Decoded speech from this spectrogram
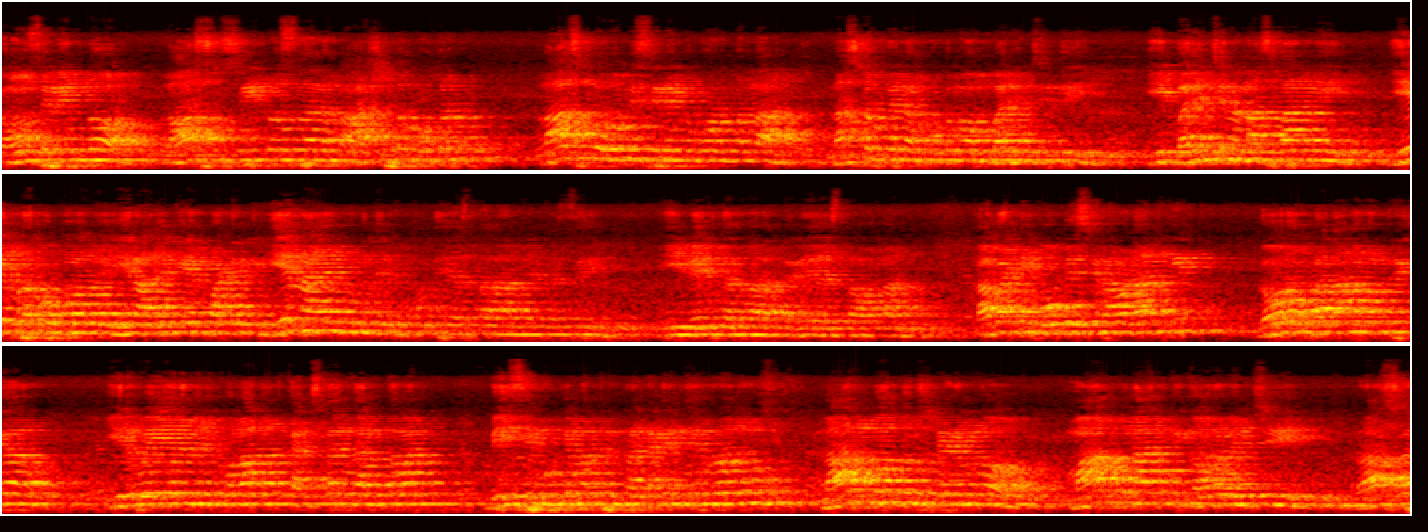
కౌన్సిలింగ్లో లాస్ట్ సీట్ వస్తుందని ఒక ఆశతో పోతాడు లాస్ట్ ఓబీసీ లేకపోవడం వల్ల నష్టపోయిన కుటుంబం భరించింది. ఈ భరించిన నష్టాన్ని ఏ ప్రభుత్వాలు ఏ రాజకీయ పార్టీలు ఏ నాయకులు దీన్ని పూర్తి చేస్తారని చెప్పేసి ఈ వేదిక ద్వారా తెలియజేస్తా ఉన్నాను. కాబట్టి ఓబీసీ రావడానికి గౌరవ ప్రధానమంత్రి గారు ఇరవై ఎనిమిది కులాలను ఖచ్చితంగా కలుపుతామని బీసీ ముఖ్యమంత్రి ప్రకటించిన రోజు లాల్ బహదూర్ స్టేడియంలో మా కులానికి గౌరవించి రాష్ట్ర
